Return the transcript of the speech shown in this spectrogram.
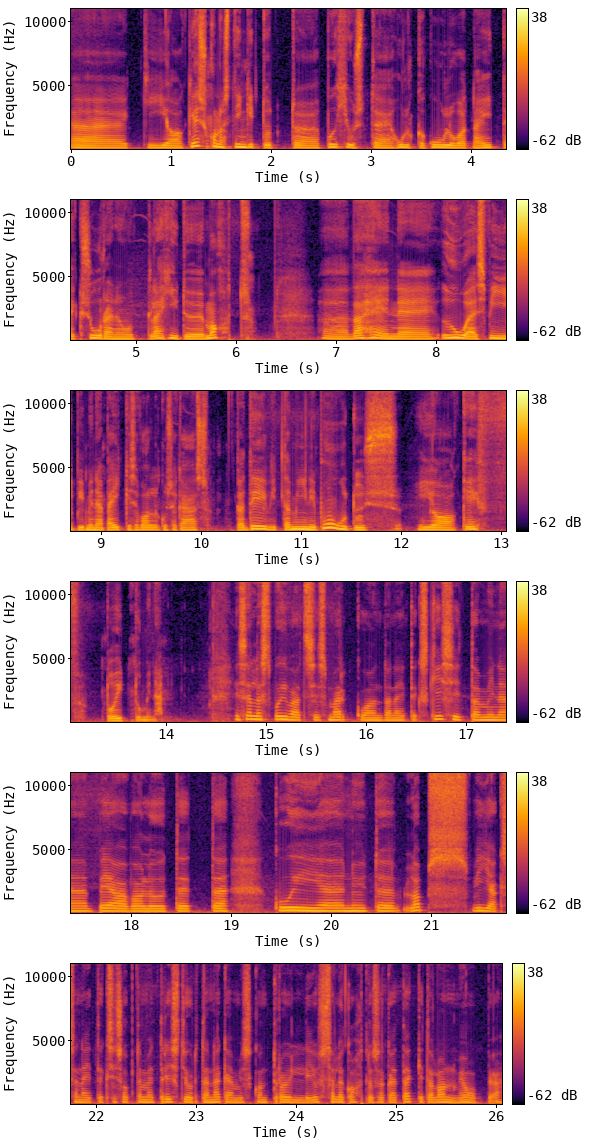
ja keskkonnast tingitud äh, põhjuste hulka kuuluvad näiteks suurenenud lähitöö maht, äh, vähene õues viibimine päikesevalguse käes, ka D-vitamiini puudus ja kehv toitumine. Ja sellest võivad siis märku anda näiteks kissitamine, peavalud, et kui nüüd laps viiakse näiteks siis optometristi juurde nägemiskontrolli just selle kahtlusega, et äkki tal on müoopia,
